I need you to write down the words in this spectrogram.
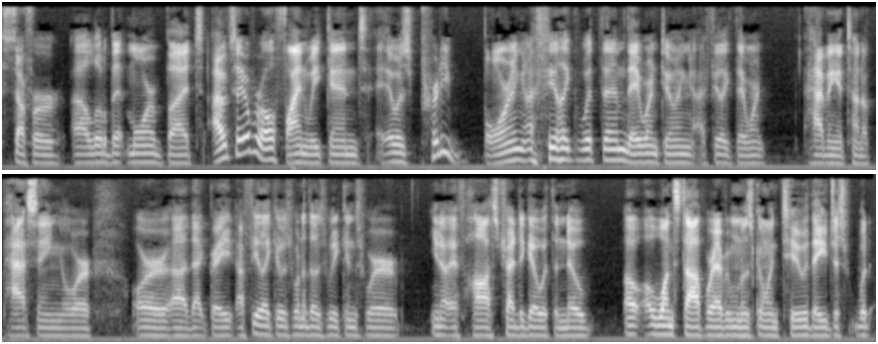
suffer a little bit more. But I would say overall fine weekend. It was pretty boring. I feel like with them they weren't doing. I feel like they weren't having a ton of passing or or uh, that great. I feel like it was one of those weekends where you know if Haas tried to go with the no a, a one stop where everyone was going to, they just would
